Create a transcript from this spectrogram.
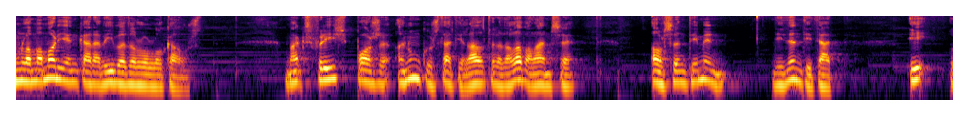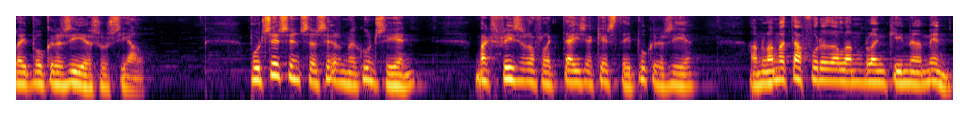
amb la memòria encara viva de l'Holocaust. Max Frisch posa en un costat i l'altre de la balança el sentiment d'identitat i la hipocresia social. Potser sense ser-ne conscient, Max Frisch reflecteix aquesta hipocresia amb la metàfora de l'emblanquinament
